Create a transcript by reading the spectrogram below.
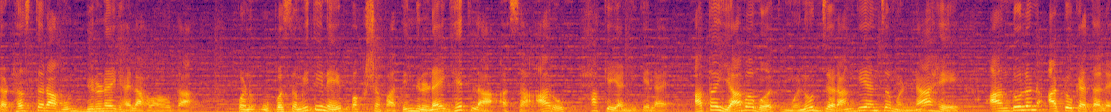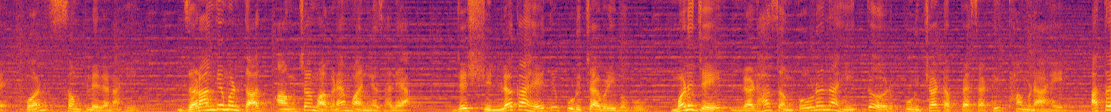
तटस्थ राहून निर्णय घ्यायला हवा होता. पण उपसमितीने पक्षपाती निर्णय घेतला असा आरोप हाके यांनी केलाय. आता याबाबत मनोज जरांगे यांचं म्हणणं आहे आंदोलन आटोक्यात आलंय पण संपलेलं नाही. जरांगे म्हणतात आमच्या मागण्या मान्य झाल्या. जे शिल्लक आहे ते पुढच्या वेळी बघू. म्हणजे लढा संपवणं नाही तर पुढच्या टप्प्यासाठी थांबणं आहे. आता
